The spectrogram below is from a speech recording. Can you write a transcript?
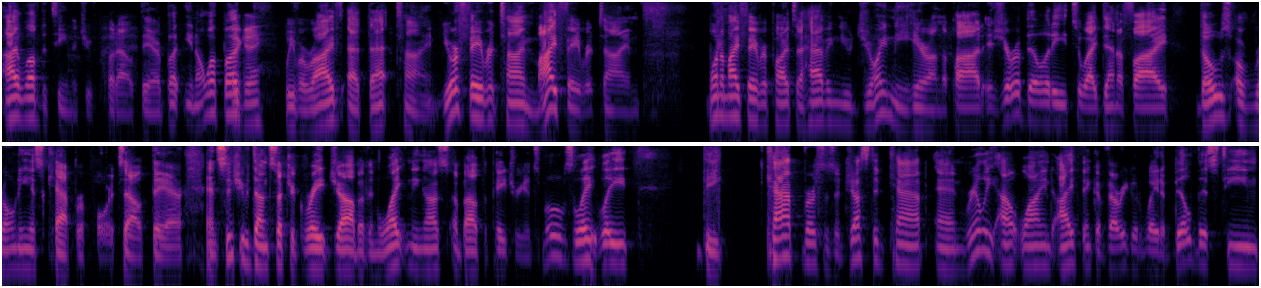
I love the team that you've put out there. But you know what, bud? Okay. We've arrived at that time. Your favorite time, my favorite time. One of my favorite parts of having you join me here on the pod is your ability to identify those erroneous cap reports out there. And since you've done such a great job of enlightening us about the Patriots' moves lately, the cap versus adjusted cap, and really outlined, I think, a very good way to build this team.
